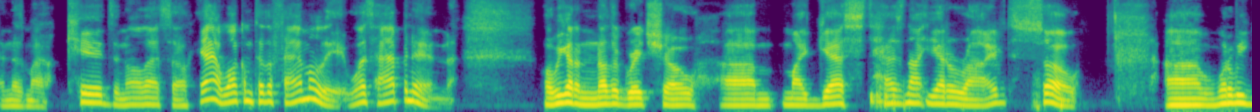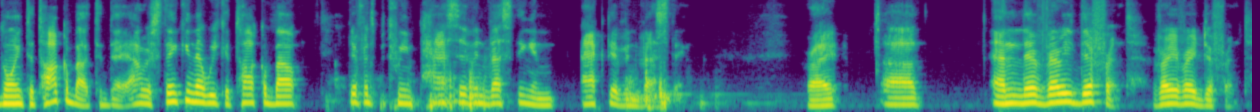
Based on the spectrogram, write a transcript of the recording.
and there's my kids and all that. So, yeah, welcome to the family. What's happening? Well, we got another great show. Um, my guest has not yet arrived. So, uh, what are we going to talk about today? I was thinking that we could talk about difference between passive investing and active investing, right? Uh, and they're very different, very, very different.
